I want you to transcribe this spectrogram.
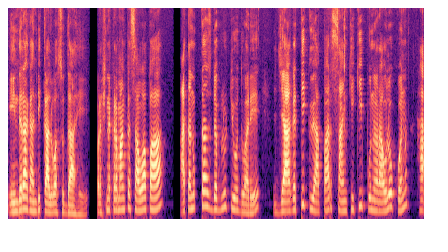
इंदिरा गांधी कालवा सुद्धा आहे. प्रश्न क्रमांक सहावा पहा. आता नुकताच डब्ल्यू द्वारे जागतिक व्यापार सांख्यिकी पुनरावलोकन हा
